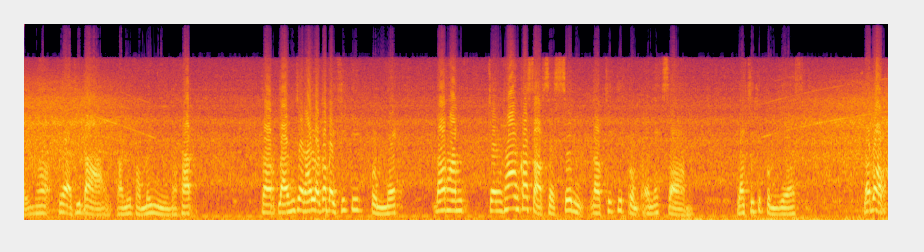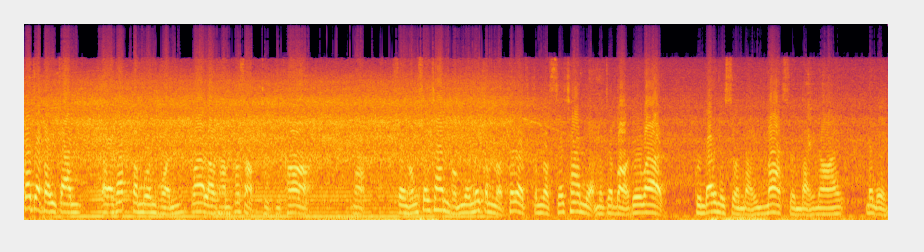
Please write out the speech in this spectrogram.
ยนะฮะเพื่ออธิบายตอนนี้ผมไม่มีนะครับต่อหลังจากนั้นเราก็ไปคลิกที่ปุ่ม next เราทำจนกระทั่งข้อสอบเสร็จสิ้น เราคลิกที่ปุ่ม end exam แล้วคลิกที่ปุ่ม yes ระบบก็จะไปการอะไรครับประมวลผลว่าเราทำข้อสอบถูกกี่ข้อนะส่วนของเซสชันผมยังไม่กำหนดถ้าเกิดกำหนดเซสชันเนี่ยมันจะบอกด้วยว่าคุณได้ในส่วนไหนมากส่วนไหนน้อยนั่นเอง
